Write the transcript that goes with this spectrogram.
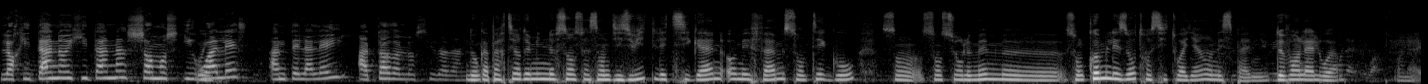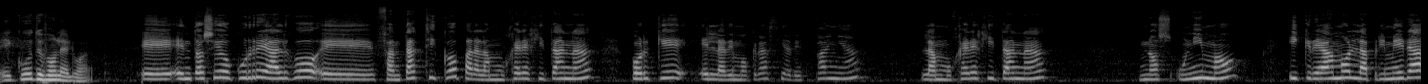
Los gitanos y gitanas somos iguales ante la ley a todos los ciudadanos. Donc à partir de 1978, les tziganes, hommes et femmes, sont égaux, sont, sont sur le même, euh, sont comme les autres citoyens en Espagne, devant la loi. Voilà, égaux devant la loi. Eh, entonces ocurre algo eh, fantástico para las mujeres gitanas porque en la democracia de España las mujeres gitanas nos unimos y creamos la primera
